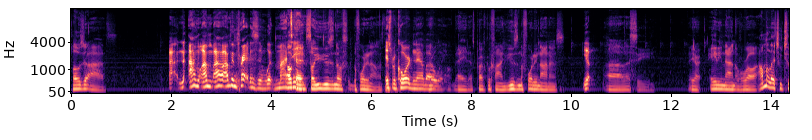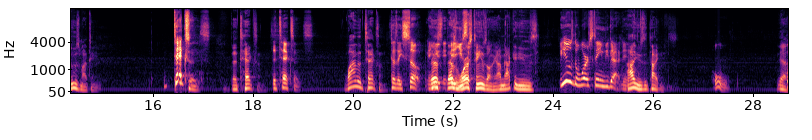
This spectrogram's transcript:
Close your eyes. I, I'm, I'm, I've been practicing with my team. Okay, so you're using the the 49ers. It's recording now, by the way. hey, that's perfectly fine. You're using the 49ers. Yep. Uh, let's see. They are 89 overall. I'm gonna let you choose my team. Texans. The Texans. The Texans. Why the Texans? Because they suck. And There's you- there's and worse teams on here. I mean, I could use Use the worst team you got then. I'll use the Titans. Oh. Yeah,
